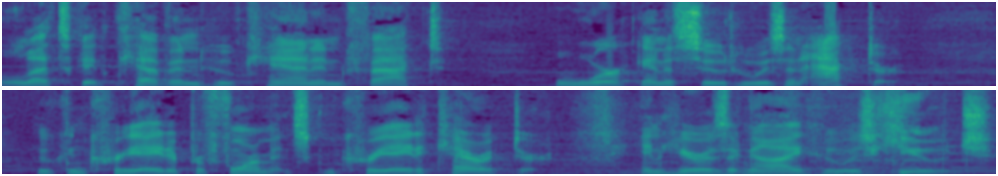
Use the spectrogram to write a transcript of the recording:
Let's get Kevin, who can, in fact, work in a suit, who is an actor, who can create a performance, can create a character. And here is a guy who is huge.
